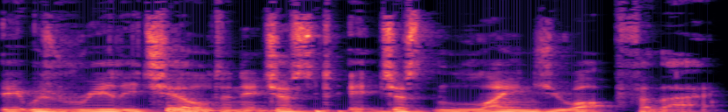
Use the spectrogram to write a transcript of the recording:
it was really chilled and it just, it just lines you up for that.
